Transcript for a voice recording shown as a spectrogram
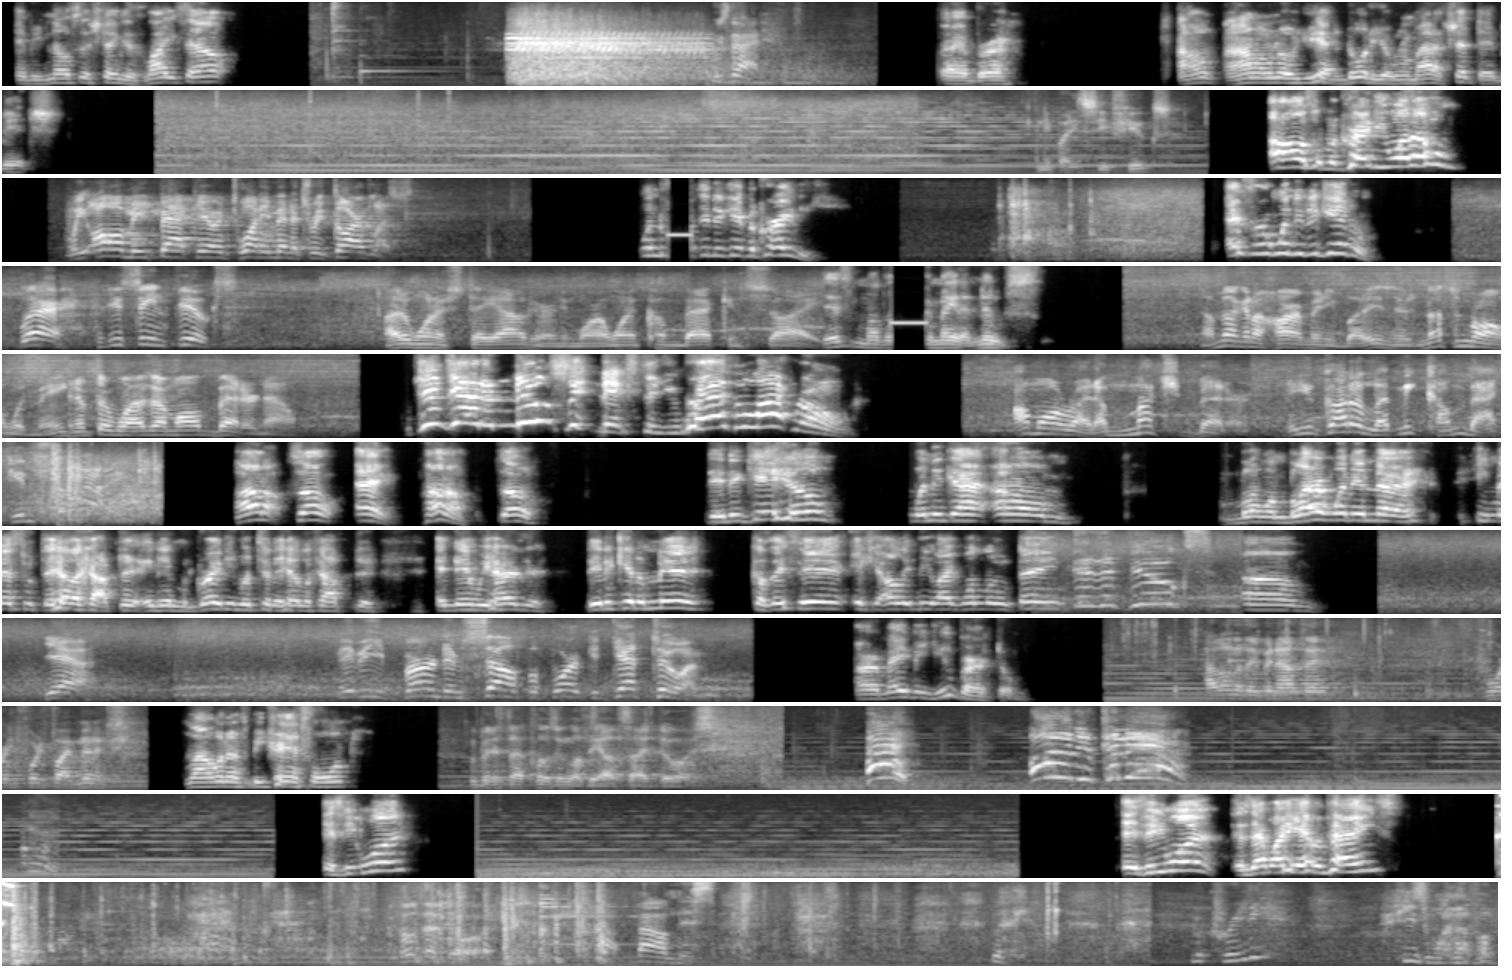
There be no such thing as lights out. Who's that? Hey, bruh. I don't, I don't know if you had a door to your room. I'd have shut that bitch. Anybody see Fuchs? Oh, so MacReady, one of them? We all meet back here in 20 minutes regardless. When the f- did they get MacReady? Hey, for when did they get him? Blair, have you seen Fuchs? I don't want to stay out here anymore. I want to come back inside. This motherfucker made a noose. I'm not going to harm anybody, and there's nothing wrong with me. And if there was, I'm all better now. You got a noose sitting next to you, bruh. That's a lot wrong. I'm all right. I'm much better. You got to let me come back inside. Hold on. So, hey, hold on. So, did it get him when he got um when Blair went in there? He messed with the helicopter, and then McGrady went to the helicopter, and then we heard it. Did it get him there? Because they said it can only be like one little thing. Is it Fuchs? Um, Yeah. Maybe he burned himself before it could get to him. or maybe you burnt him How long have they been out there? 40, 45 minutes. long enough to be transformed. We better start closing off the outside doors. Hey! All of you, come here! Is he one? Is he one? Is that why he having pains? Close that door. I found this. Look, MacReady? he's one of them.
